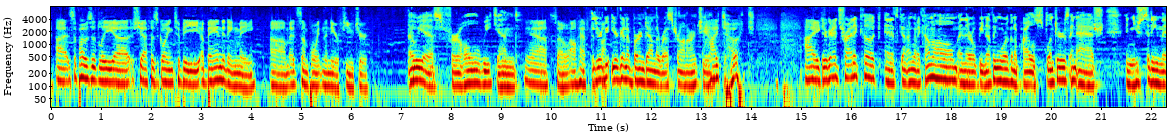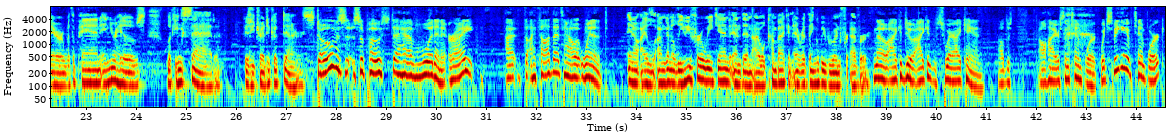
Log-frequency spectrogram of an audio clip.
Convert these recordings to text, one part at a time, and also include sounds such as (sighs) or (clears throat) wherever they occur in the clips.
uh, supposedly uh, Chef is going to be abandoning me um, at some point in the near future. Oh yes, for a whole weekend. Yeah, so I'll have to. You're you're gonna burn down the restaurant, aren't you? I don't. I You're gonna try to cook, and it's gonna. I'm gonna come home, and there will be nothing more than a pile of splinters and ash, and you sitting there with a pan in your heels, looking sad because you tried to cook dinner. stove's supposed to have wood in it, right? I th- I thought that's how it went. You know, I, I'm gonna leave you for a weekend, and then I will come back, and everything will be ruined forever. No, I could do it. I can swear I can. I'll just I'll hire some temp work. Which, speaking of temp work,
